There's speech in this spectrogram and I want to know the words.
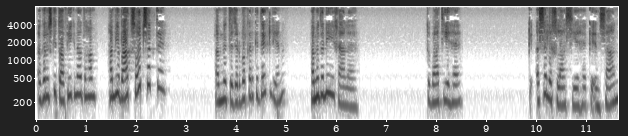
اگر اس کی توفیق نہ ہو تو ہم ہم یہ بات سوچ سکتے ہیں۔ ہم نے تجربہ کر کے دیکھ لیا نا۔ ہمیں تو نہیں خیال آیا۔ تو بات یہ ہے کہ اصل اخلاص یہ ہے کہ انسان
